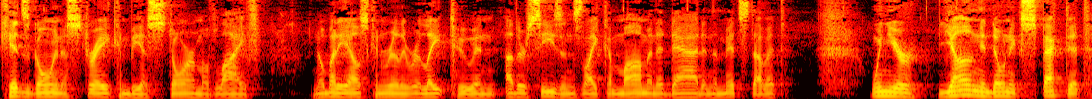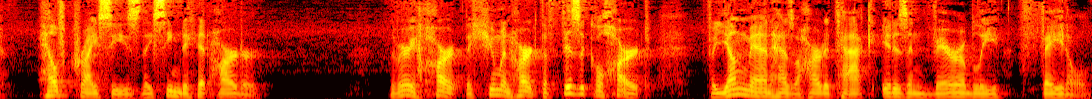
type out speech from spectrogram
Kids going astray can be a storm of life. Nobody else can really relate to in other seasons, like a mom and a dad in the midst of it. When you're young and don't expect it, health crises, they seem to hit harder. The very heart, the human heart, the physical heart, If a young man has a heart attack, it is invariably fatal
